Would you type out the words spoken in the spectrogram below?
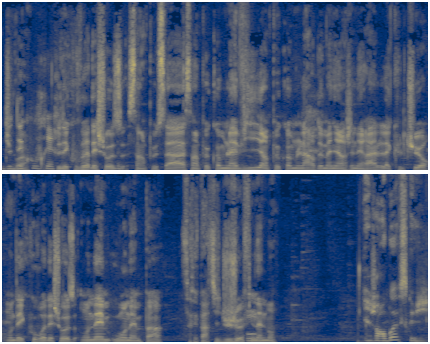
de découvrir. de découvrir des choses. C'est un peu ça, c'est un peu comme la vie, un peu comme l'art de manière générale, la culture. On découvre des choses, on aime ou on n'aime pas. Ça fait partie du jeu finalement. J'en bois parce que j'ai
